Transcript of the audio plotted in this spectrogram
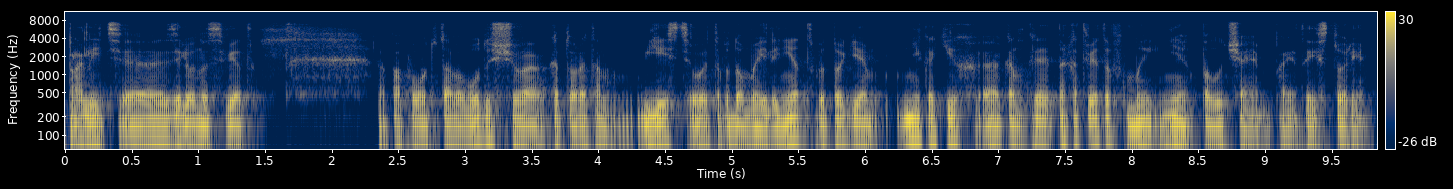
пролить зеленый свет по поводу того будущего, которое там есть у этого дома или нет. В итоге никаких э, конкретных ответов мы не получаем по этой истории.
